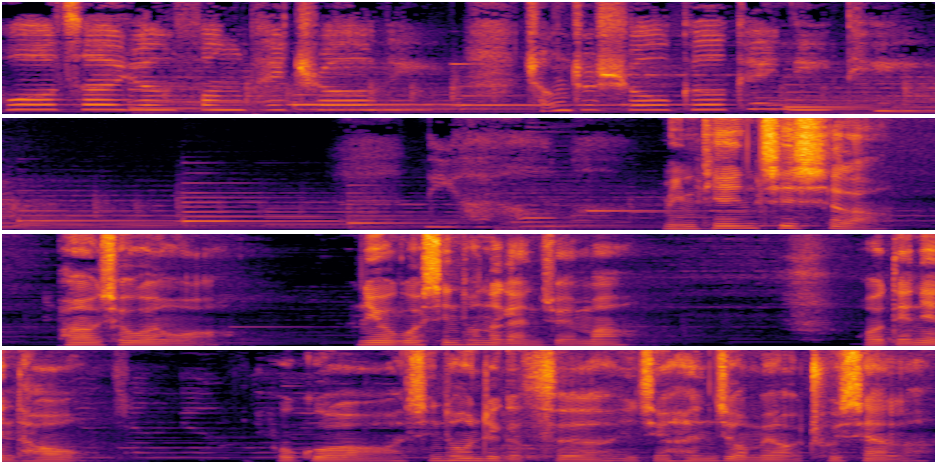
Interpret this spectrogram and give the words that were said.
我在远方陪着你，唱这首歌给你听。你还好吗？明天七夕了，朋友却问我。你有过心痛的感觉吗？我点点头。不过，心痛这个词已经很久没有出现了。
